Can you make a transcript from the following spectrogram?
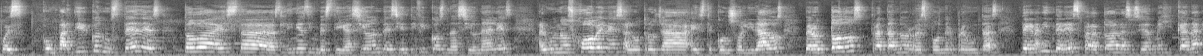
pues compartir con ustedes todas estas líneas de investigación de científicos nacionales, algunos jóvenes, otros ya este, consolidados, pero todos tratando de responder preguntas de gran interés para toda la sociedad mexicana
